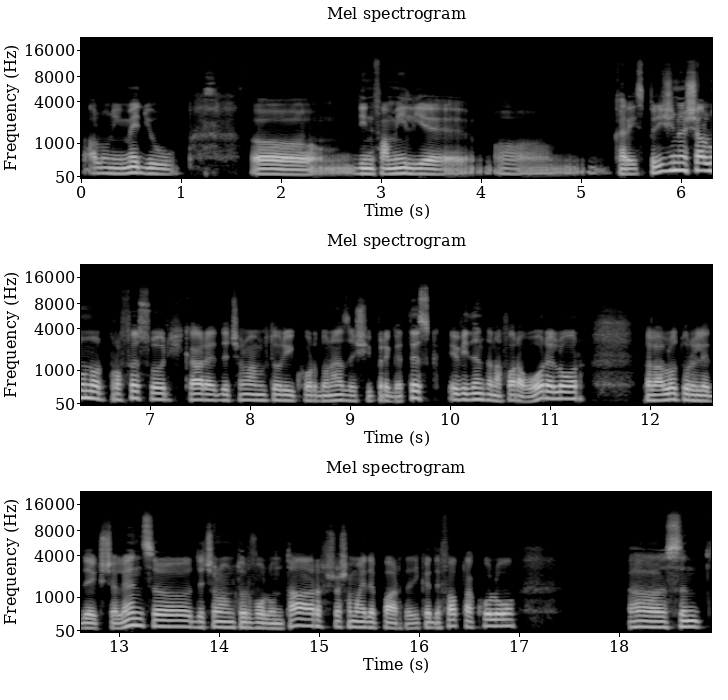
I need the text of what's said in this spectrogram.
al unui mediu Uh, din familie uh, care îi sprijină și al unor profesori care de cel mai multe ori îi coordonează și pregătesc, evident în afara orelor, pe la loturile de excelență, de cel mai multe ori voluntar și așa mai departe. Adică, de fapt, acolo Uh, sunt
